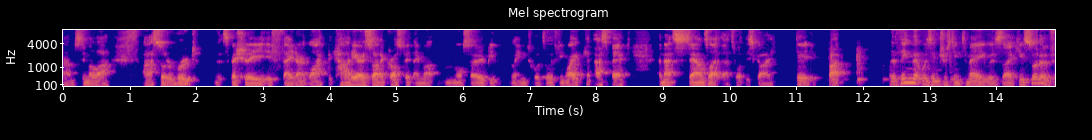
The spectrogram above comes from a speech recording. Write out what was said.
um, similar uh, sort of route especially if they don't like the cardio side of CrossFit, they might more so be leaning towards the lifting weight aspect. And that sounds like that's what this guy did. But the thing that was interesting to me was like he sort of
